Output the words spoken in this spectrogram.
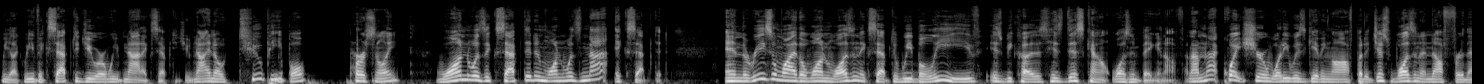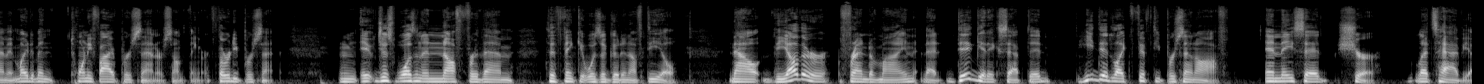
we like we've accepted you or we've not accepted you. Now I know two people personally. One was accepted and one was not accepted. And the reason why the one wasn't accepted, we believe, is because his discount wasn't big enough. And I'm not quite sure what he was giving off, but it just wasn't enough for them. It might have been 25% or something or 30%. Mm, it just wasn't enough for them to think it was a good enough deal. Now, the other friend of mine that did get accepted, he did like 50% off. And they said, sure, let's have you.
